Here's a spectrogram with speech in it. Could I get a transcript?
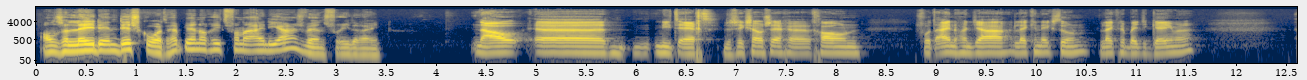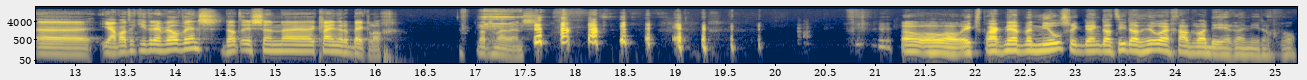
onze leden in Discord, heb jij nog iets van een eindejaarswens voor iedereen? Nou, eh, niet echt. Dus ik zou zeggen, gewoon voor het einde van het jaar lekker niks doen. Lekker een beetje gamen. Ja, wat ik iedereen wel wens, dat is een kleinere backlog. Dat is mijn wens. Oh, oh, oh. Ik sprak net met Niels. Ik denk dat hij dat heel erg gaat waarderen in ieder geval.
